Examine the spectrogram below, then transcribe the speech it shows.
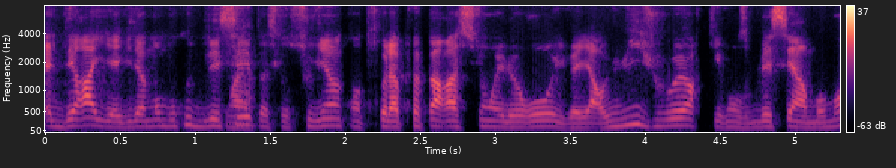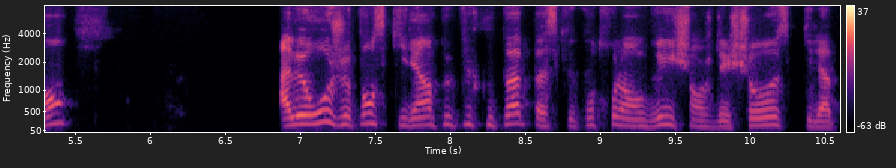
elle déraille. Il y a évidemment beaucoup de blessés parce qu'on se souvient qu'entre la préparation et l'Euro, il va y avoir huit joueurs qui vont se blesser à un moment. À l'Euro, je pense qu'il est un peu plus coupable parce que contre la Hongrie, il change des choses, qu'il a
